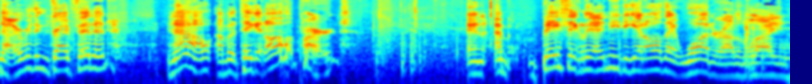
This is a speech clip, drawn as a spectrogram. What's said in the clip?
Now everything's dry fitted. Now I'm going to take it all apart. And I'm basically I need to get all that water out of the line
